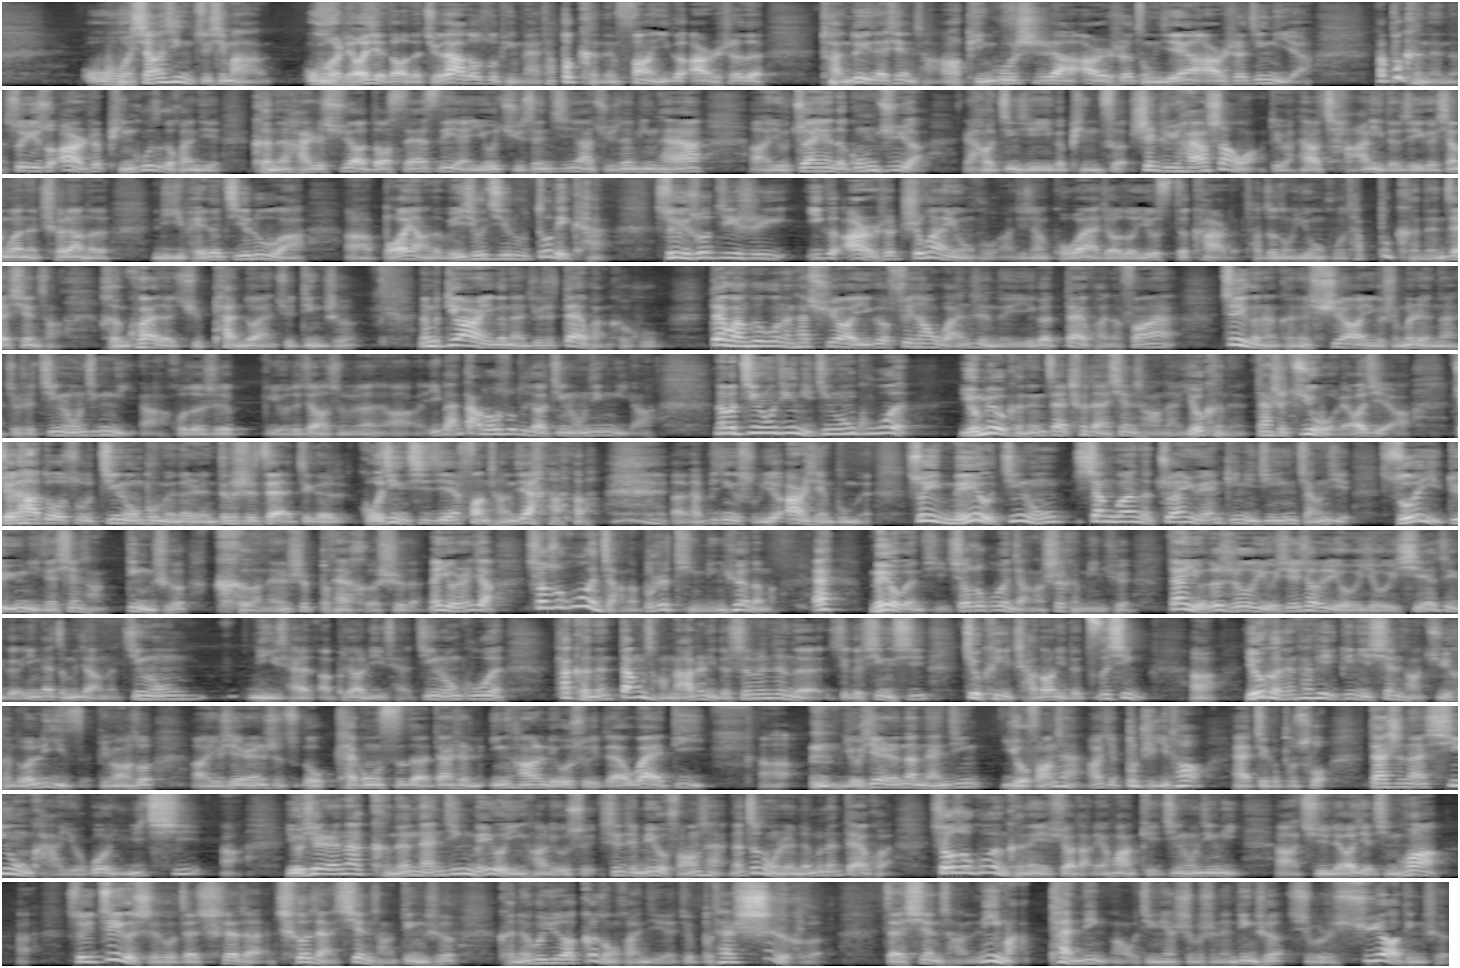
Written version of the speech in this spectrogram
我相信最起码我了解到的绝大多数品牌，它不可能放一个二手车的团队在现场啊，评估师啊，二手车总监啊，二手车经理啊。那不可能的，所以说二手车评估这个环节，可能还是需要到 4S 店有举升机啊、举升平台啊，啊有专业的工具啊，然后进行一个评测，甚至于还要上网，对吧？他要查你的这个相关的车辆的理赔的记录啊、啊保养的维修记录都得看。所以说这是一个二手车置换用户啊，就像国外叫做 used car 的，他这种用户他不可能在现场很快的去判断去订车。那么第二一个呢，就是贷款客户，贷款客户呢，他需要一个非常完整的一个贷款的方案，这个呢可能需要一个什么人呢？就是金融经理啊，或者是有的叫什么啊？一般大多数都叫金融经理啊。那么金融经理、金融顾问有没有可能在车展现场呢？有可能，但是据我了解啊，绝大多数金融部门的人都是在这个国庆期间放长假，啊，他毕竟属于二线部门，所以没有金融相关的专员给你进行讲解，所以对于你在现场订车可能是不太合适的。那有人讲销售顾问讲的不是挺明确的吗？哎，没有问题，销售顾问讲的是很明确，但有的时候有些销有有一些这个应该怎么讲呢？金融。理财啊，不叫理财，金融顾问，他可能当场拿着你的身份证的这个信息，就可以查到你的资信啊。有可能他可以给你现场举很多例子，比方说啊，有些人是做开公司的，但是银行流水在外地啊，有些人呢南京有房产，而且不止一套，哎，这个不错。但是呢，信用卡有过逾期啊，有些人呢可能南京没有银行流水，甚至没有房产，那这种人能不能贷款？销售顾问可能也需要打电话给金融经理啊，去了解情况啊。所以这个时候在车展车展现场订车可能会遇到各种环节，就不太适合在现场立马判定啊，我今天是不是能订车，是不是需要订车。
